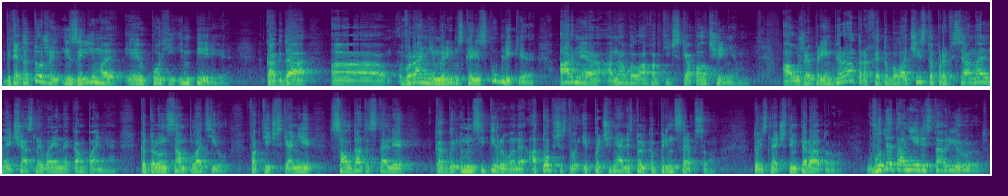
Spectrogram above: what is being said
Ведь это тоже из Рима эпохи империи, когда в раннем Римской республике армия, она была фактически ополчением. А уже при императорах это была чисто профессиональная частная военная компания, которую он сам платил. Фактически они, солдаты стали как бы эмансипированы от общества и подчинялись только принцепсу, то есть, значит, императору. Вот это они реставрируют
